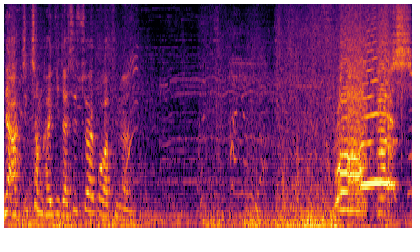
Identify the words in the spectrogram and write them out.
그냥 악직참 갈기자 실수할 것 같으면 와 씨.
